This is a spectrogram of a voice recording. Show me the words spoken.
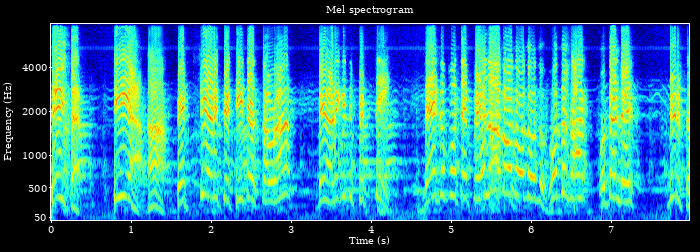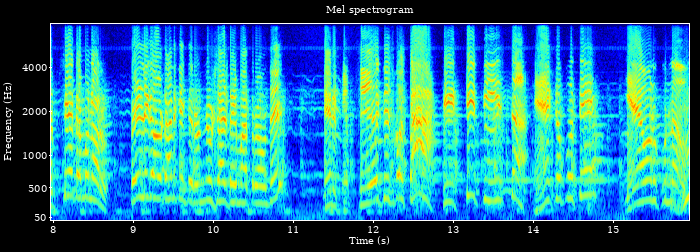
Tea sir. టీయా? ఆ. పెప్సీ అడిగితే టీ తెస్తావురా? మేము అడిగింది పెప్సీ. లేకపోతే పెళ్ళి వద్దు, సార్. వద్దండి. మీరు పెప్సీ తెమ్మన్నారు పెళ్ళి కావడానికి ఇంకా రెండు నిమిషాల టైం మాత్రం ఉంది. నేను పెప్సీ తీసుకొస్తా? తిట్టి తీస్తా. లేకపోతే ఏమనుకున్నావు!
